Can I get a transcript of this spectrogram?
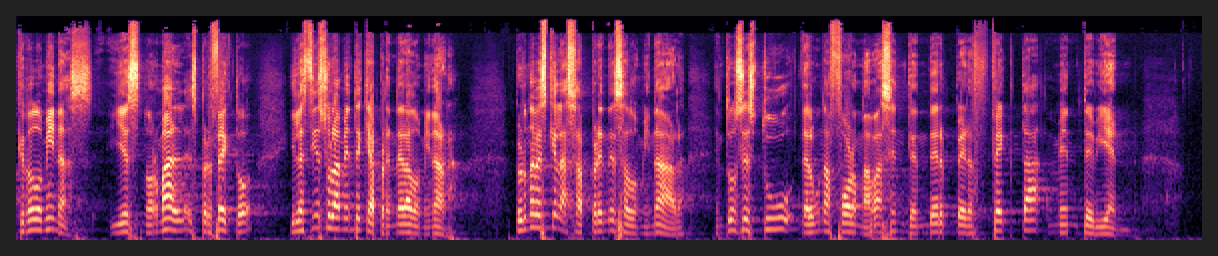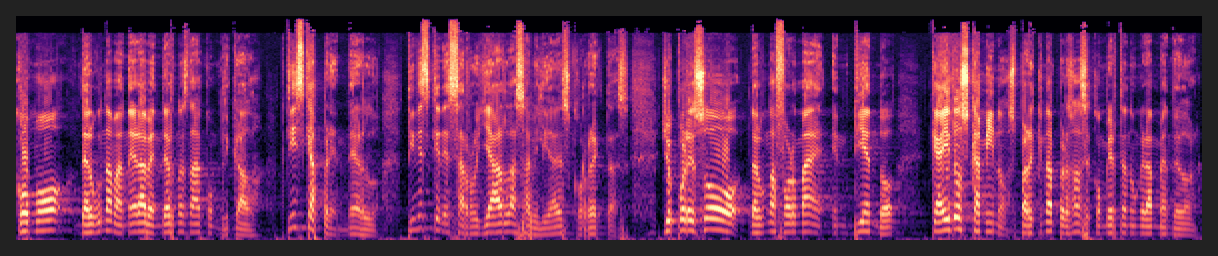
que no dominas y es normal, es perfecto, y las tienes solamente que aprender a dominar. Pero una vez que las aprendes a dominar, entonces tú de alguna forma vas a entender perfectamente bien cómo de alguna manera vender no es nada complicado. Tienes que aprenderlo, tienes que desarrollar las habilidades correctas. Yo por eso de alguna forma entiendo que hay dos caminos para que una persona se convierta en un gran vendedor.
